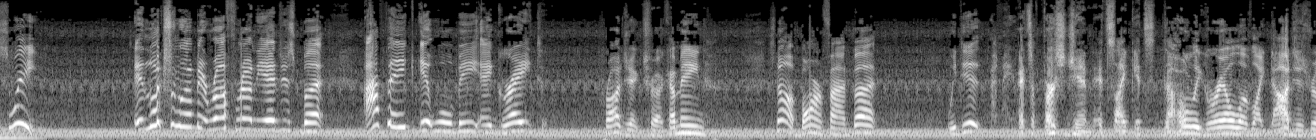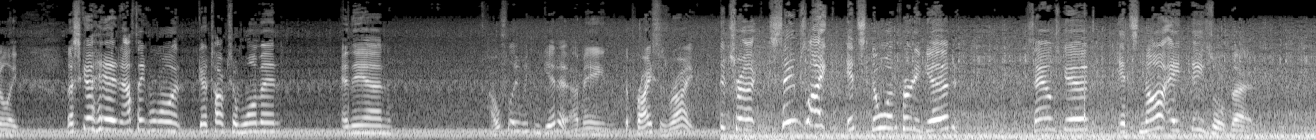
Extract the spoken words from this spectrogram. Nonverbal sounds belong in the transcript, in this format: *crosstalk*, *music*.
Sweet. It looks a little bit rough around the edges, but I think it will be a great project truck. I mean, it's not a barn find, but we did. I mean, it's a first gen. It's like it's the holy grail of like Dodges, really. Let's go ahead and I think we're going to go talk to a woman, and then hopefully we can get it. I mean, the price is right. The truck seems like it's doing pretty good. Sounds good. It's not a diesel though.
